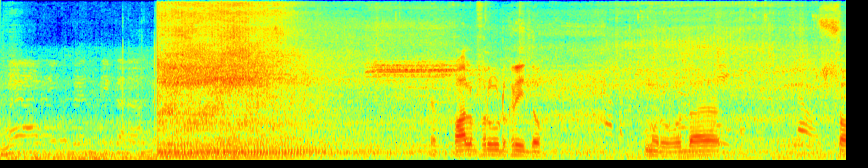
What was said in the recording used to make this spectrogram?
ਮੈਂ ਆਪ ਜੀ ਨੂੰ ਬੇਨਤੀ ਕਰਾਂ ਤੇ ਫਲ ਫਰੂਟ ਖਰੀਦੋ। ਮਰੂਦ ਦਾ 100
